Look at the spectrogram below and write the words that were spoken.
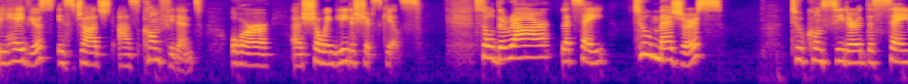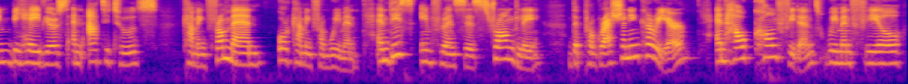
behaviors is judged as confident or uh, showing leadership skills. So there are, let's say, two measures to consider the same behaviors and attitudes coming from men or coming from women. And this influences strongly the progression in career and how confident women feel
